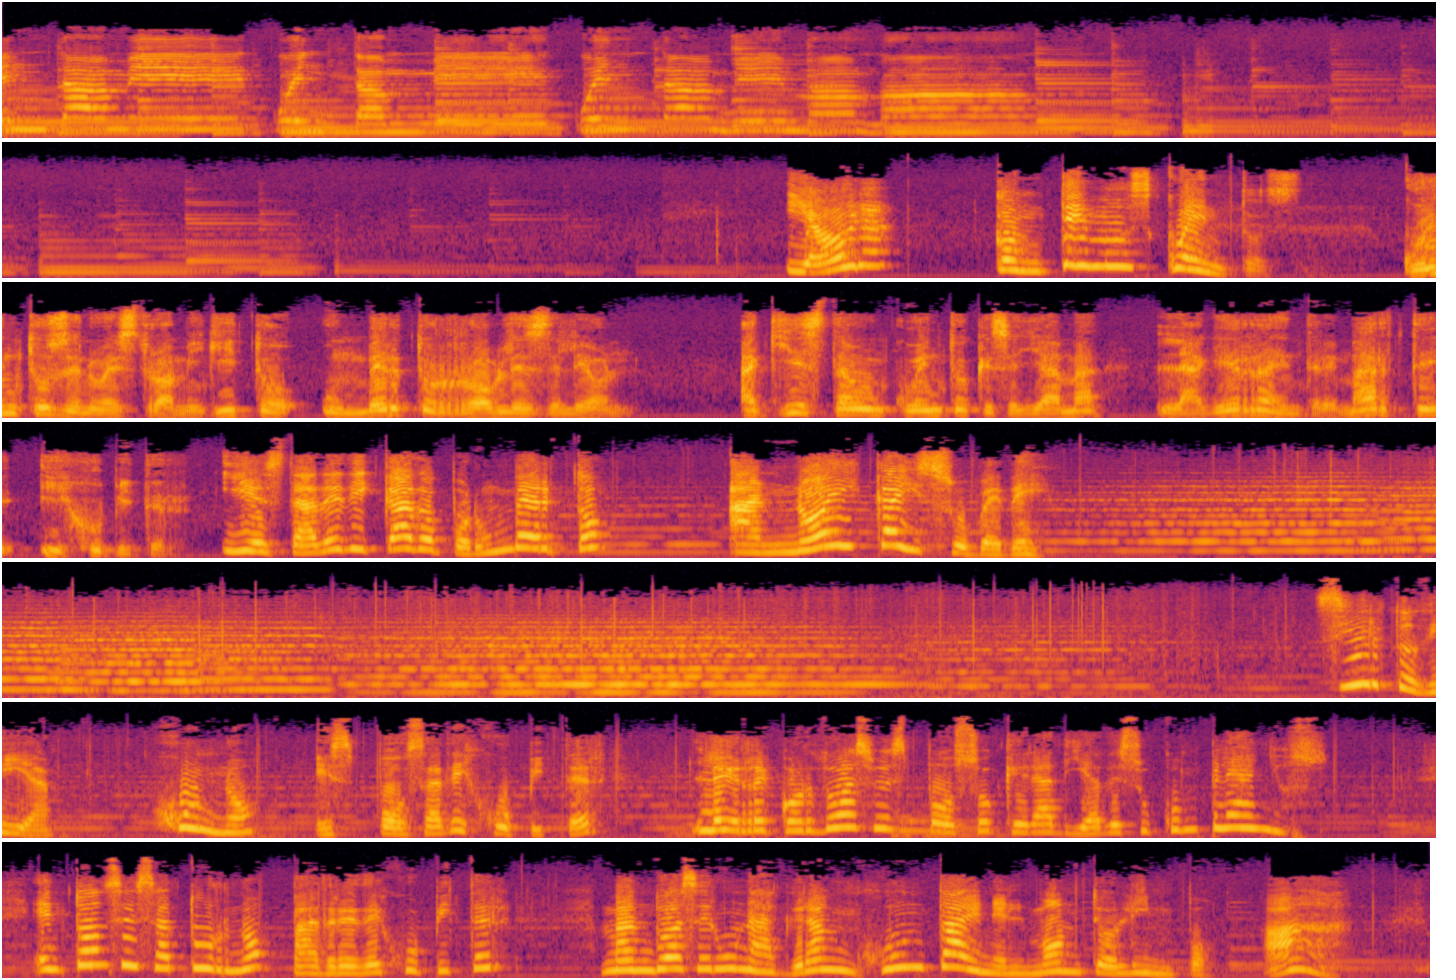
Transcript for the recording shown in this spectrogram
Cuéntame, cuéntame, cuéntame, mamá. Y ahora contemos cuentos. Cuentos de nuestro amiguito Humberto Robles de León. Aquí está un cuento que se llama La guerra entre Marte y Júpiter. Y está dedicado por Humberto a Noica y su bebé. Día, Juno, esposa de Júpiter, le recordó a su esposo que era día de su cumpleaños. Entonces Saturno, padre de Júpiter, mandó hacer una gran junta en el monte Olimpo. Ah,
